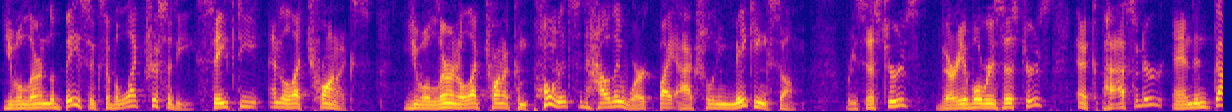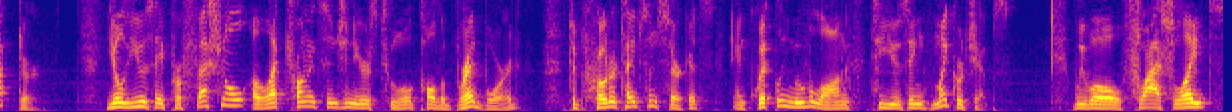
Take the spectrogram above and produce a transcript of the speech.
You will learn the basics of electricity, safety, and electronics. You will learn electronic components and how they work by actually making some. Resistors, variable resistors, and a capacitor and inductor. You'll use a professional electronics engineer's tool called a breadboard to prototype some circuits and quickly move along to using microchips. We will flash lights,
